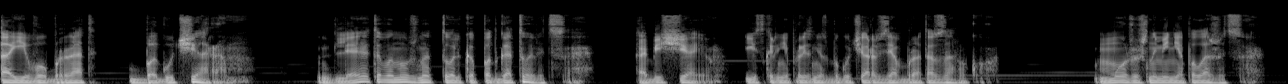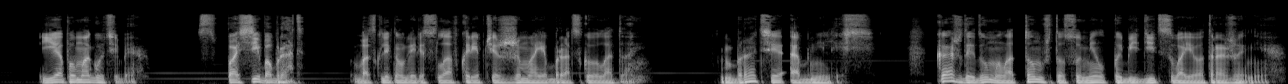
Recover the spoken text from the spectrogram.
а его брат — Богучаром. Для этого нужно только подготовиться. «Обещаю», — искренне произнес Богучар, взяв брата за руку. «Можешь на меня положиться. Я помогу тебе». «Спасибо, брат», — воскликнул Вереслав, крепче сжимая братскую ладонь. Братья обнялись. Каждый думал о том, что сумел победить свое отражение.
